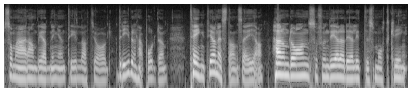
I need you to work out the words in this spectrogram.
som är anledningen till att jag driver den här podden tänkte jag nästan säga. Häromdagen så funderade jag lite smått kring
